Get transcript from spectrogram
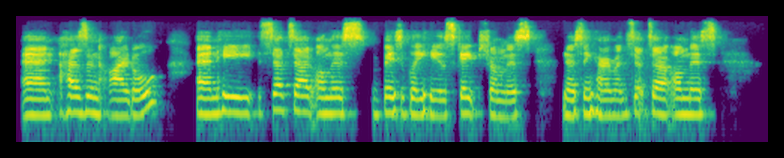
and has an idol and he sets out on this basically he escapes from this nursing home and sets out on this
